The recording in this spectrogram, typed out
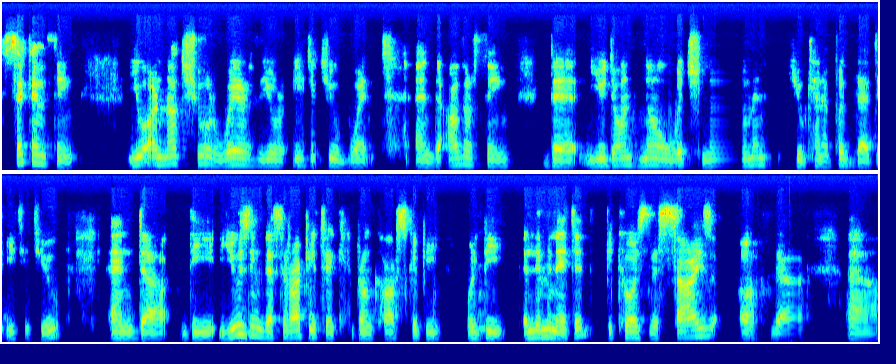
second thing you are not sure where your ET tube went. And the other thing that you don't know which lumen you can put that ET tube. And uh, the using the therapeutic bronchoscopy will be eliminated because the size of the uh,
